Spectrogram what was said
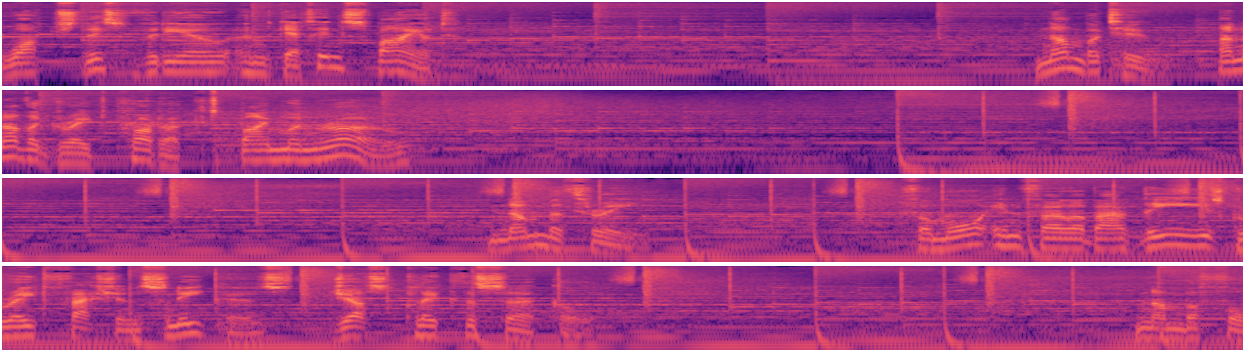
Watch this video and get inspired. Number 2 Another great product by Munro. Number 3. For more info about these great fashion sneakers, just click the circle. Number 4.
